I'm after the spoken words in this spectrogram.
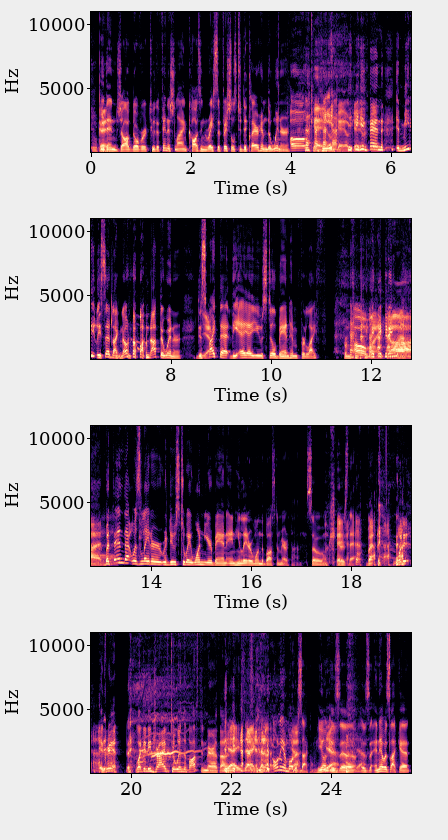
Okay. He then jogged over to the finish line, causing race officials to declare him the winner. Okay, okay, okay. he okay. then immediately said, like, no, no, I'm not the winner. Despite that, the AAU still banned him for life from Oh my god. But then that was later reduced to a one year ban, and he later won the Boston Marathon. So there's that. But What did, hey, Grant, what did he drive to win the Boston Marathon? Yeah, exactly. only a motorcycle. He only Yeah. was a, Yeah. it was, and it was like a,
